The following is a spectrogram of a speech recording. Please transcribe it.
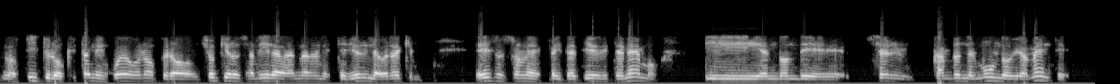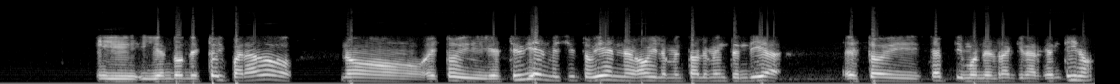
los títulos que están en juego, ¿no? Pero yo quiero salir a ganar el exterior y la verdad que esas son las expectativas que tenemos. Y en donde ser campeón del mundo, obviamente, y, y en donde estoy parado no estoy estoy bien me siento bien. Hoy lamentablemente en día estoy séptimo en el ranking argentino.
